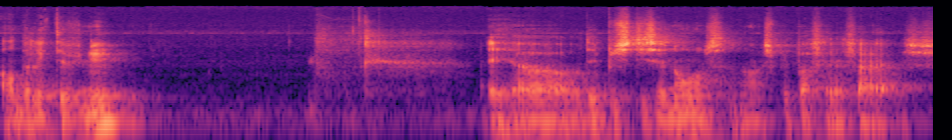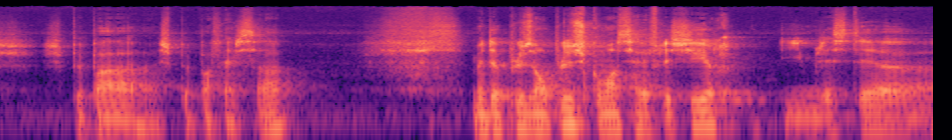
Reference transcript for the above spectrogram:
Anderlecht est venu. Et euh, au début, je disais non, je peux pas je, peux peux pas faire ça. Mais de plus en plus, je commençais à réfléchir. Il me restait euh,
